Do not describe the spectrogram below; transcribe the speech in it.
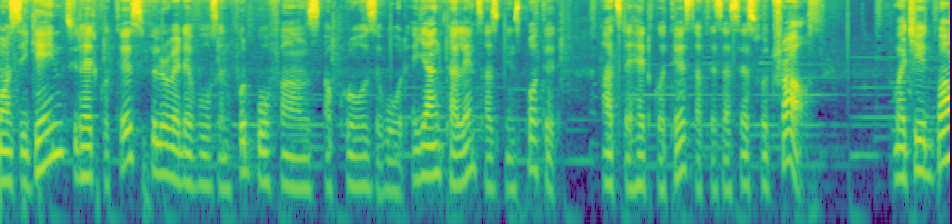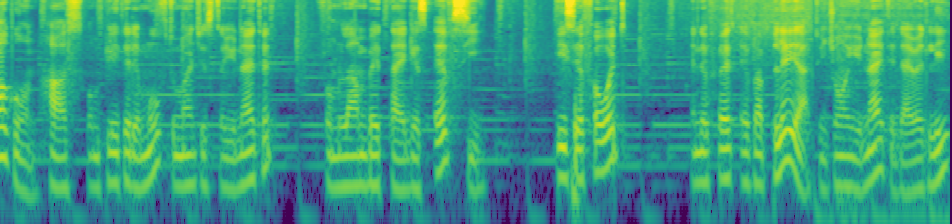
once again to the headquarters, fellow Red Devils and football fans across the world. A young talent has been spotted at the headquarters after successful trials. Majid Bargon has completed a move to Manchester United from Lambeth Tigers FC. He's a forward and the first ever player to join United directly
